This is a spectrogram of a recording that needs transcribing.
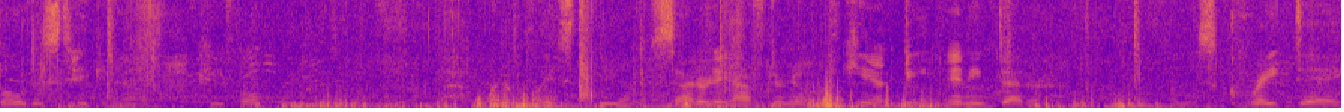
boat is taking out people. On a Saturday afternoon. It can't be any better. And this great day,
